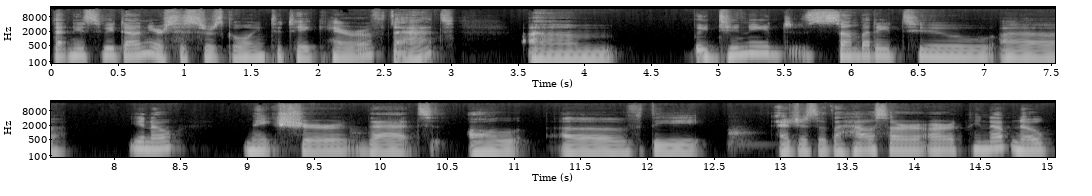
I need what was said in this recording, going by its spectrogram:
that needs to be done. Your sister's going to take care of that. Um, we do need somebody to, uh, you know, make sure that all of the edges of the house are are cleaned up. No,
